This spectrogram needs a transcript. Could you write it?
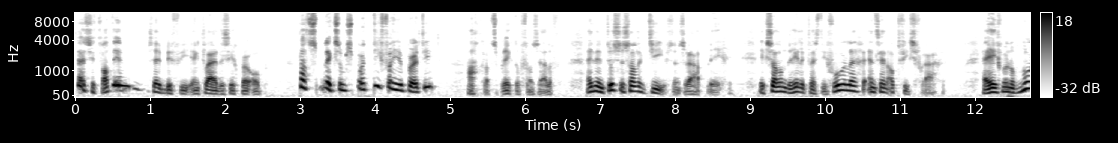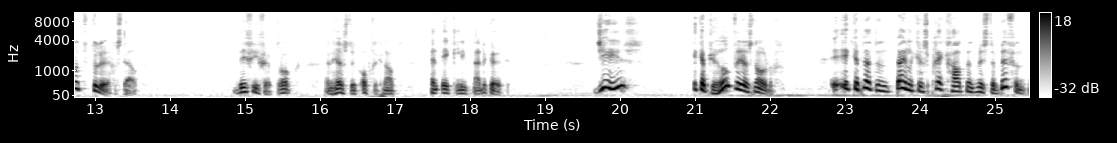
Daar zit wat in, zei Biffy en klaarde zichtbaar op. Dat is bliksem sportief van je, Bertie. Ach, dat spreekt toch vanzelf. En intussen zal ik Jeeves eens raadplegen. Ik zal hem de hele kwestie voorleggen en zijn advies vragen. Hij heeft me nog nooit teleurgesteld. Biffy vertrok, een heel stuk opgeknapt, en ik liep naar de keuken. Jeeves, ik heb je hulp weer eens nodig. Ik heb net een pijnlijk gesprek gehad met Mr. Biffen.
